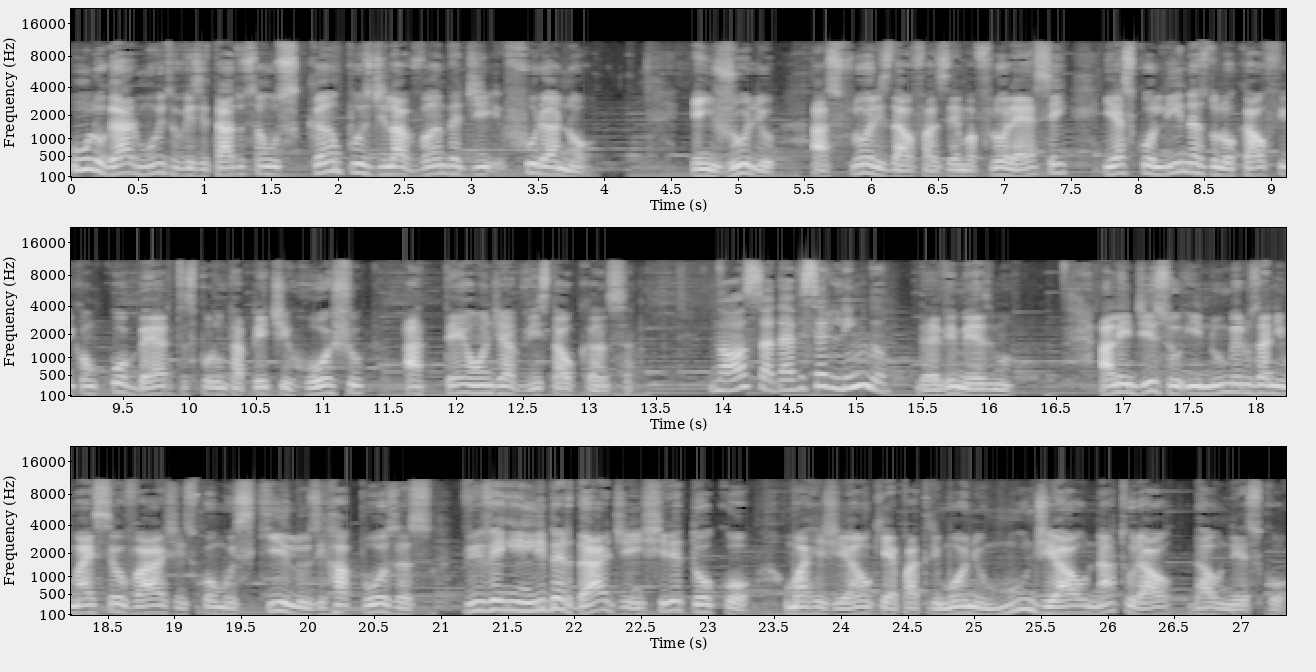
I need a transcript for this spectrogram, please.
Um lugar muito visitado são os campos de lavanda de Furano. Em julho, as flores da alfazema florescem e as colinas do local ficam cobertas por um tapete roxo até onde a vista alcança. Nossa, deve ser lindo. Deve mesmo. Além disso, inúmeros animais selvagens, como esquilos e raposas, vivem em liberdade em Shiretoko, uma região que é patrimônio mundial natural da Unesco.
